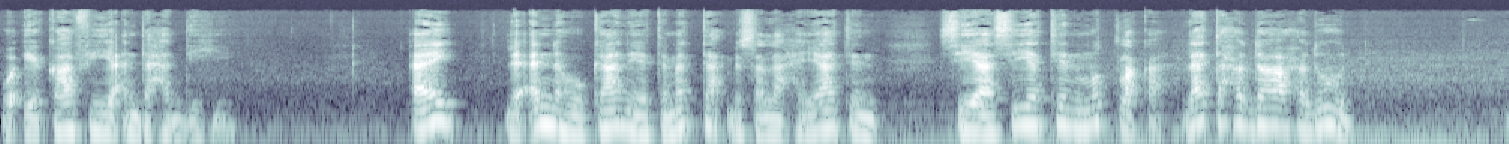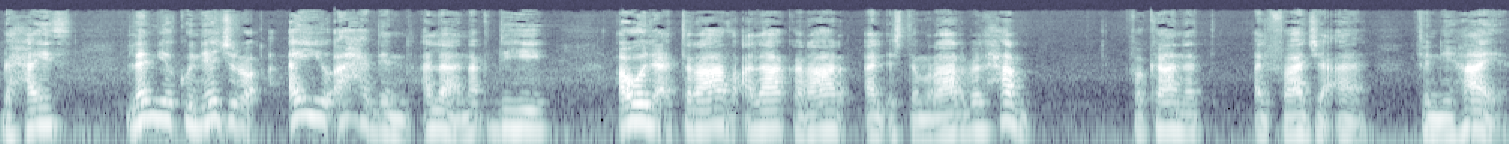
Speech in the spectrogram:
وإيقافه عند حده أي لأنه كان يتمتع بصلاحيات سياسية مطلقة لا تحدها حدود بحيث لم يكن يجرؤ أي أحد على نقده أو الاعتراض على قرار الاستمرار بالحرب فكانت الفاجعة في النهاية.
